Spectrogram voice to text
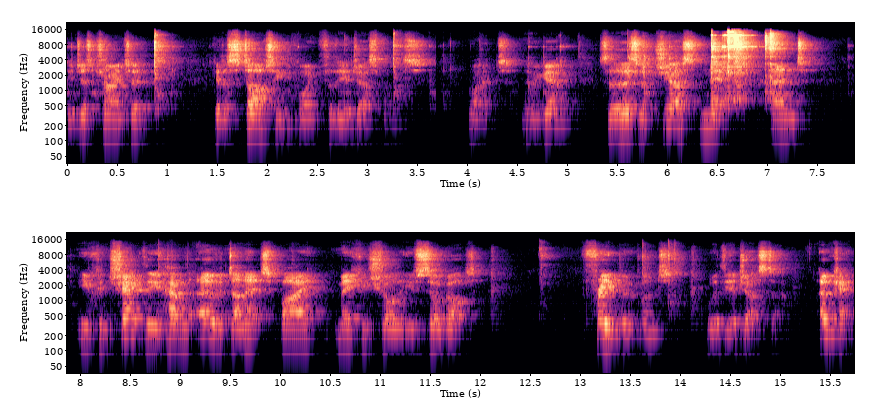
You're just trying to get a starting point for the adjustments. Right there we go. So those are just nip and you can check that you haven't overdone it by making sure that you've still got free movement with the adjuster. Okay,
